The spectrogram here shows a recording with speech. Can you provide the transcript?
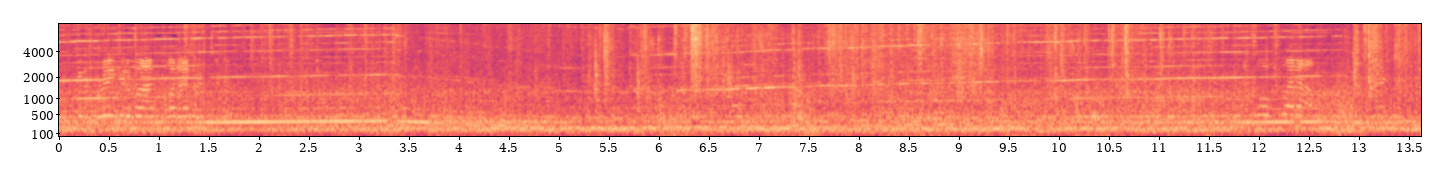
We're gonna brake at about 100 to go. It's all flat out.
